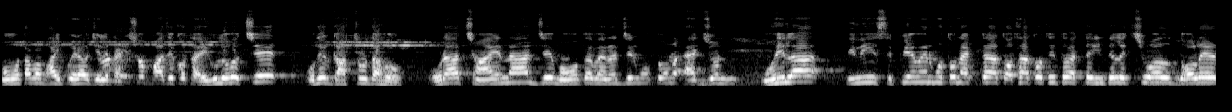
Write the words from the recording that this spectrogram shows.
মমতা বা ভাইপো এরাও জেলে থাকে এসব বাজে কথা এগুলো হচ্ছে ওদের গাত্রদাহ। ওরা চায় না যে মমতা ব্যানার্জির মতন একজন মহিলা তিনি সিপিএম এর মতন একটা তথাকথিত একটা ইন্টেলেকচুয়াল দলের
